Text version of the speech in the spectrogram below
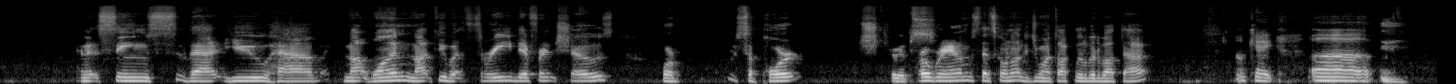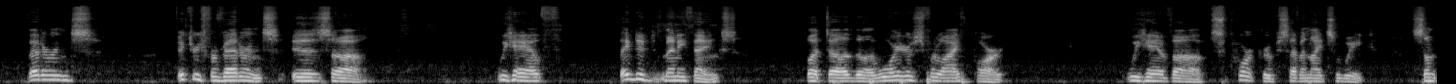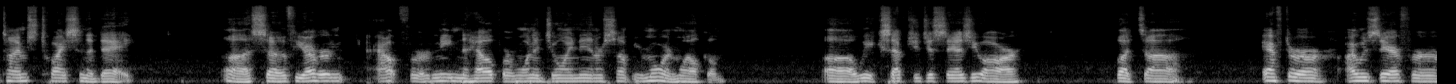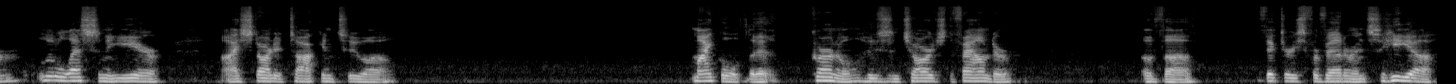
And it seems that you have not one, not two, but three different shows or support Groups. programs that's going on. Did you want to talk a little bit about that? Okay. Uh, veterans, Victory for Veterans is, uh, we have, they do many things, but uh, the Warriors for Life part, we have uh, support groups seven nights a week, sometimes twice in a day. Uh, so if you're ever out for needing help or want to join in or something, you're more than welcome. Uh, we accept you just as you are. But uh, after I was there for a little less than a year, I started talking to uh, Michael, the colonel who's in charge, the founder of uh, Victories for Veterans. He, uh,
